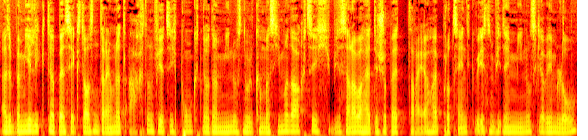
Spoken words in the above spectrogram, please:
Also bei mir liegt er bei 6.348 Punkten oder minus 0,87. Wir sind aber heute schon bei 3,5 Prozent gewesen, wieder im Minus, glaube ich, im Low.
